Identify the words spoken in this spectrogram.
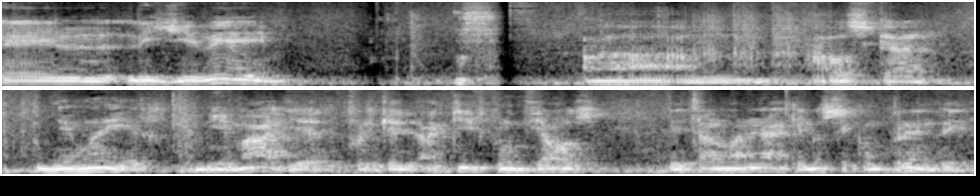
el- le llevé a, a Oscar Niemeyer. Niemeyer, porque aquí funcionamos de tal manera que no se comprende.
